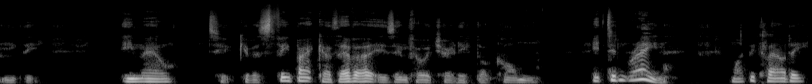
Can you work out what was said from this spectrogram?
and the email to give us feedback, as ever, is info at cherryleaf.com. It didn't rain. Might be cloudy,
